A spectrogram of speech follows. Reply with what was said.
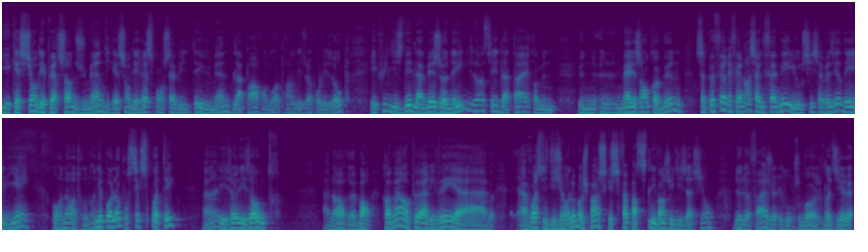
il est question des personnes humaines, il est question des responsabilités humaines, de la part qu'on doit prendre les uns pour les autres. Et puis l'idée de la maisonnée, là, de la terre comme une, une, maison commune, ça peut faire référence à une famille aussi. Ça veut dire des liens qu'on a entre nous. On n'est pas là pour s'exploiter hein, les uns les autres. Alors, euh, bon, comment on peut arriver à, avoir cette vision-là? Moi, je pense que ça fait partie de l'évangélisation de le faire. Je, vais, dire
